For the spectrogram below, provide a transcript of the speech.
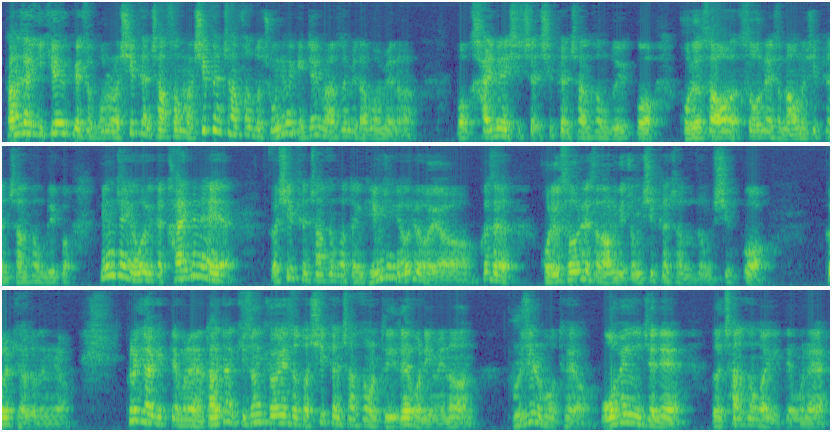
당장 이 개혁교에서 부르는 시편 찬송만 시편 찬송도 종류가 굉장히 많습니다 보면은. 뭐 칼빈의 시- 시편 찬송도 있고 고려서원에서 나오는 시편 찬송도 있고 굉장히 어릴 때 칼빈의 그 시편 찬송 같은 게 굉장히 어려워요. 그래서 고려서원에서 나오는 게 좀 시편 찬송 좀 쉽고 그렇게 하거든요 그렇게 하기 때문에 당장 기성교회에서도 시편 찬송을 들이대버리면은 부르지를 못해요 500년 전에 그 찬송가이기 때문에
